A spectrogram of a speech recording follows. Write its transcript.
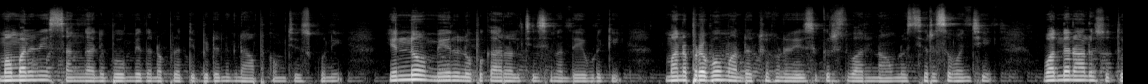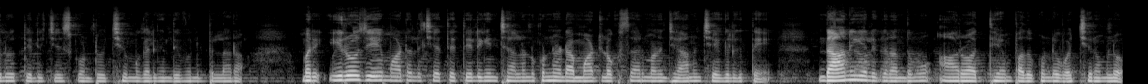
మమ్మల్ని సంఘాన్ని భూమి మీద ఉన్న ప్రతి బిడ్డను జ్ఞాపకం చేసుకుని ఎన్నో మేలులు ఉపకారాలు చేసిన దేవుడికి మన ప్రభు మన రక్షకుడు యేసుక్రీస్తు వారి నామంలో శిరసు వంచి వందనాలు సుత్తులు తెలియచేసుకుంటూ చెమ్మగలిగిన దేవుని పిల్లరా. మరి ఈరోజు ఏ మాటల చేత తెలిగించాలనుకున్నాడు ఆ మాటలు ఒకసారి మనం ధ్యానం చేయగలిగితే దానియలు గ్రంథము ఆరో అధ్యాయం పదకొండవ వచ్చినంలో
